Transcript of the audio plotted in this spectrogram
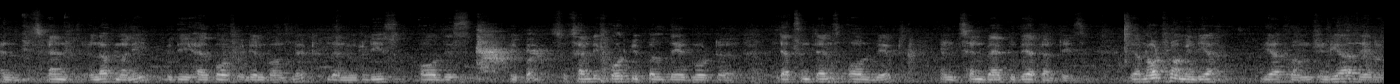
and spend enough money with the help of Indian consulate. Then we release all these people. So 74 people, they got uh, death sentence, all waived and sent back to their countries. They are not from India, they are from India, they are from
